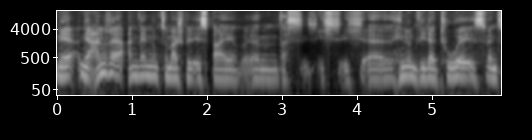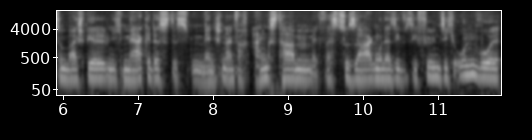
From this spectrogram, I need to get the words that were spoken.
Eine, eine andere Anwendung zum Beispiel ist bei, ähm, was ich, ich äh, hin und wieder tue, ist, wenn zum Beispiel ich merke, dass, dass Menschen einfach Angst haben, etwas zu sagen oder sie, sie fühlen sich unwohl,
